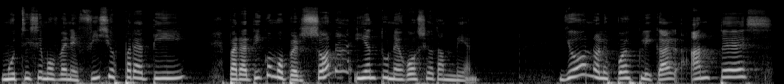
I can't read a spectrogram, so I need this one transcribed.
muchísimos beneficios para ti, para ti como persona y en tu negocio también. Yo no les puedo explicar, antes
